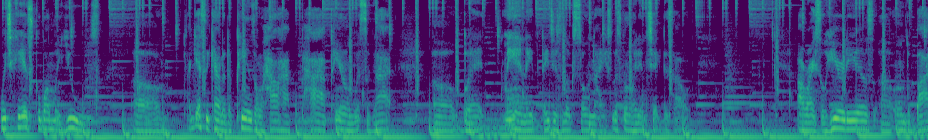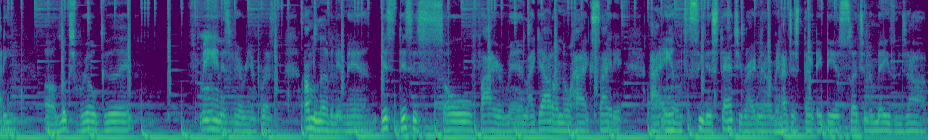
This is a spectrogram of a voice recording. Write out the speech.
which head sculpt I'm gonna use. Um, I guess it kind of depends on how I, how I pair them with Sagat. Uh, but man, they, they just look so nice. Let's go ahead and check this out. All right, so here it is uh, on the body. Uh, looks real good man, it's very impressive. I'm loving it, man. This this is so fire, man. Like y'all don't know how excited I am to see this statue right now, man. I just think they did such an amazing job.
